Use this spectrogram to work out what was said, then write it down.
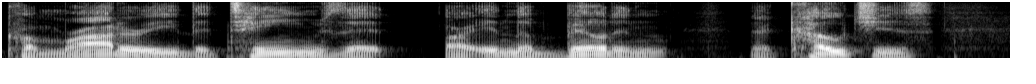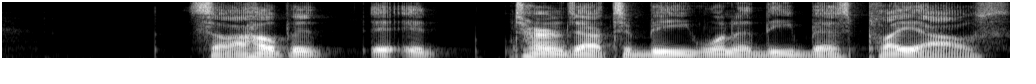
camaraderie, the teams that are in the building, the coaches. So I hope it, it, it turns out to be one of the best playoffs,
